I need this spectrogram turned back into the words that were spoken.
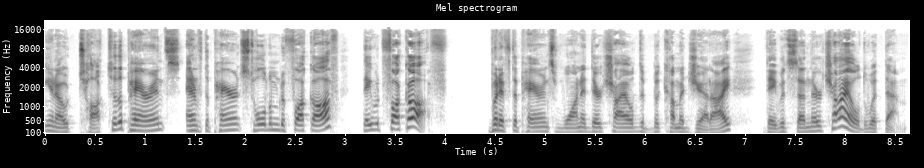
you know, talk to the parents. And if the parents told them to fuck off, they would fuck off. But if the parents wanted their child to become a Jedi, they would send their child with them.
